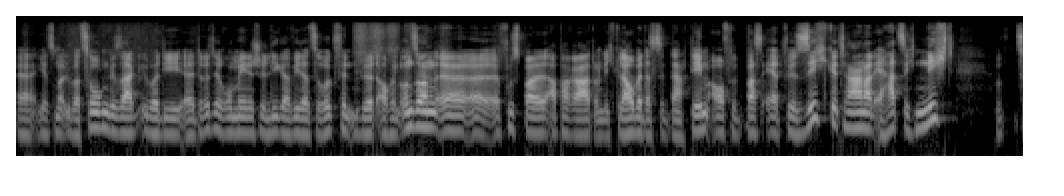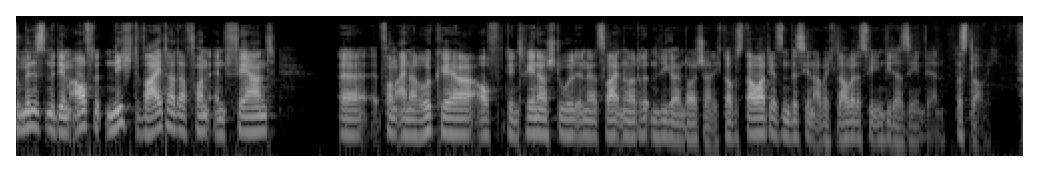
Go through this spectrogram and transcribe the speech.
äh, jetzt mal überzogen gesagt, über die äh, dritte rumänische Liga wieder zurückfinden wird, auch in unseren äh, äh, Fußballapparat. Und ich glaube, dass nach dem Auftritt, was er für sich getan hat, er hat sich nicht, zumindest mit dem Auftritt, nicht weiter davon entfernt, äh, von einer Rückkehr auf den Trainerstuhl in der zweiten oder dritten Liga in Deutschland. Ich glaube, es dauert jetzt ein bisschen, aber ich glaube, dass wir ihn wieder sehen werden. Das glaube ich.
